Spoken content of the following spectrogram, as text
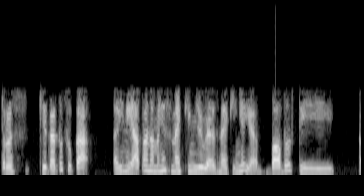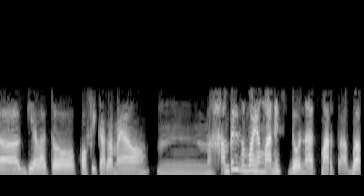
terus kita tuh suka eh, ini apa namanya snacking juga snackingnya ya bubble tea uh, gelato coffee caramel hmm, hampir semua yang manis donat martabak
